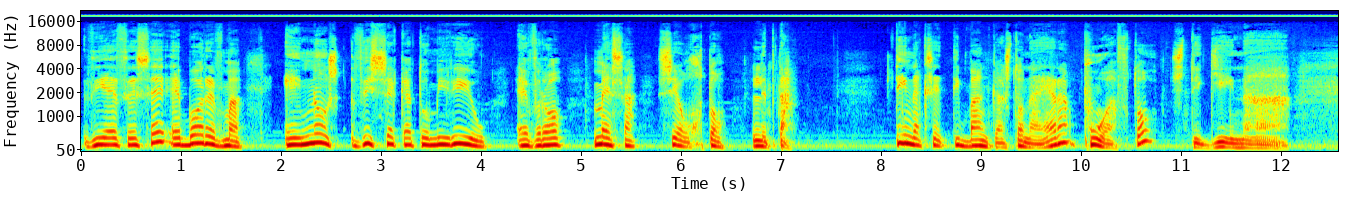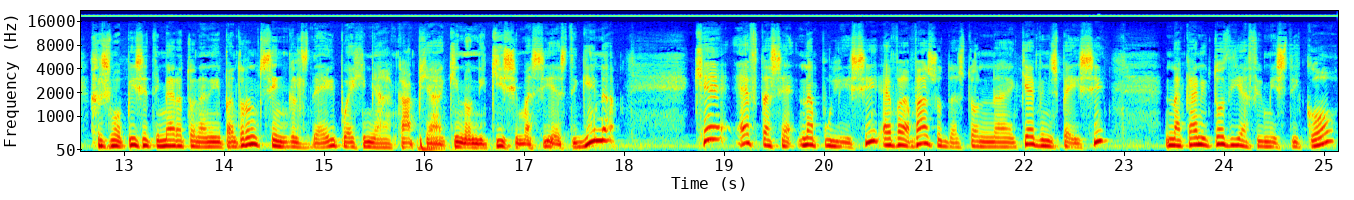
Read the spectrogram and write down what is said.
διέθεσε εμπόρευμα ενός δισεκατομμυρίου ευρώ μέσα σε 8 λεπτά. Τίναξε την μπάνκα στον αέρα, που αυτό; Στην Κίνα. Χρησιμοποίησε τη μέρα των ανήπαντρων, Singles Day, που έχει μια κάποια κοινωνική σημασία στην Κίνα. Και έφτασε να πουλήσει, έβα- βάζοντας τον ε, Kevin Spacey να κάνει το διαφημιστικό.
